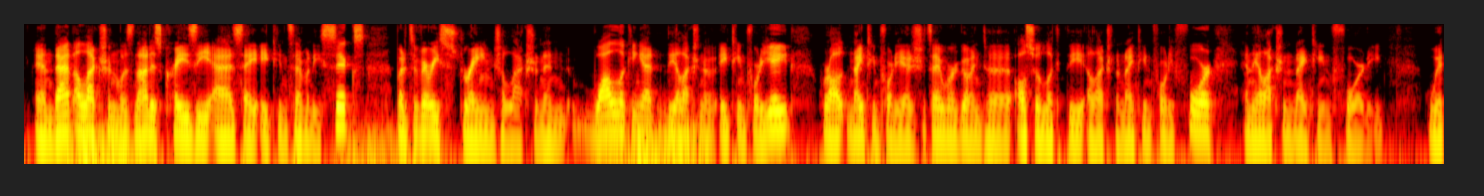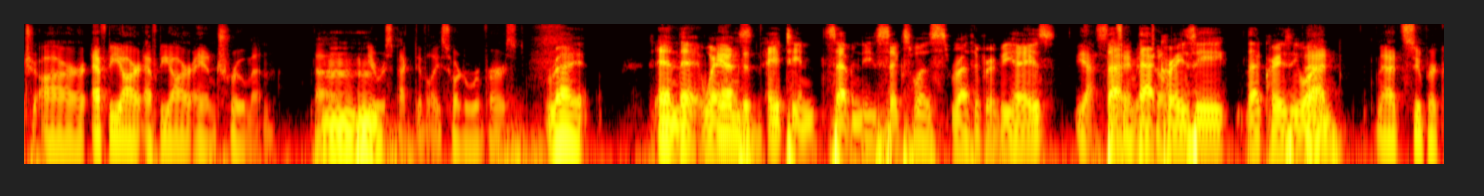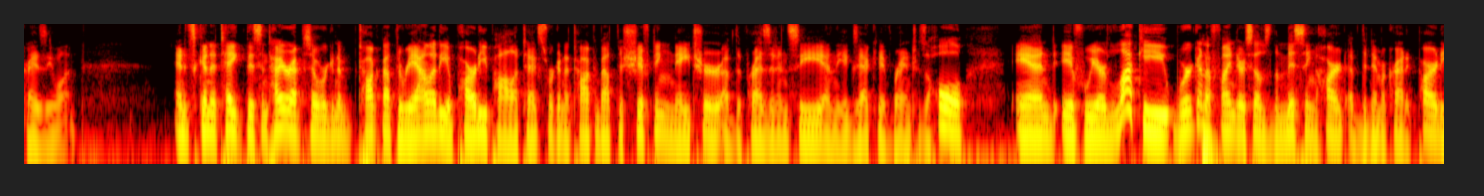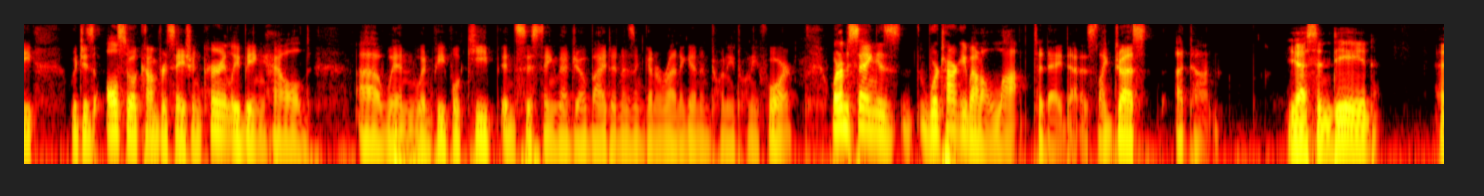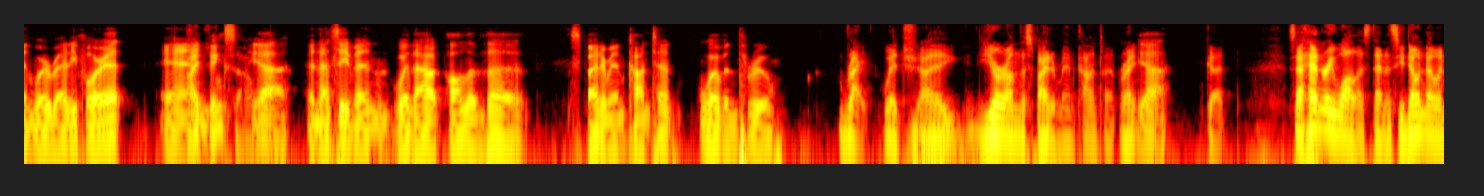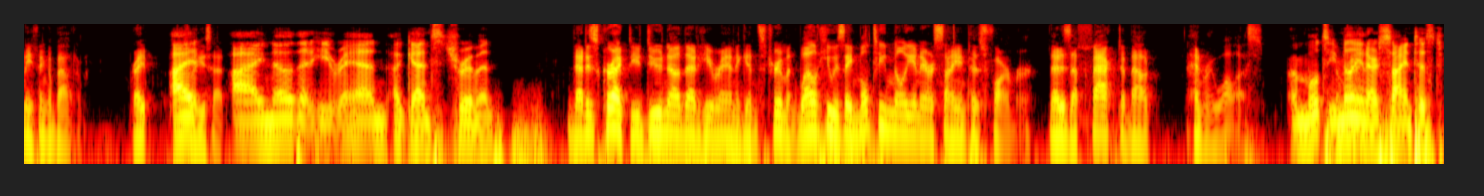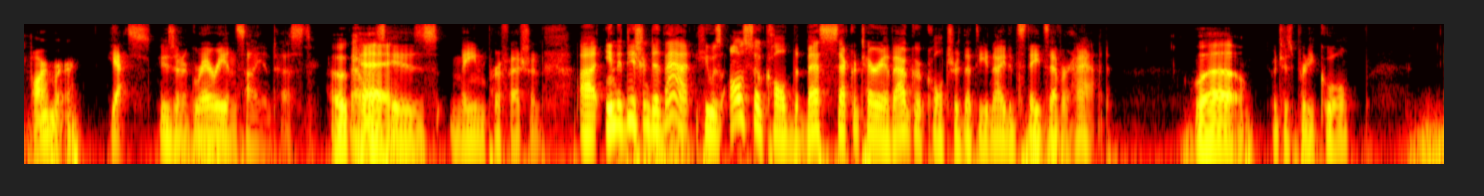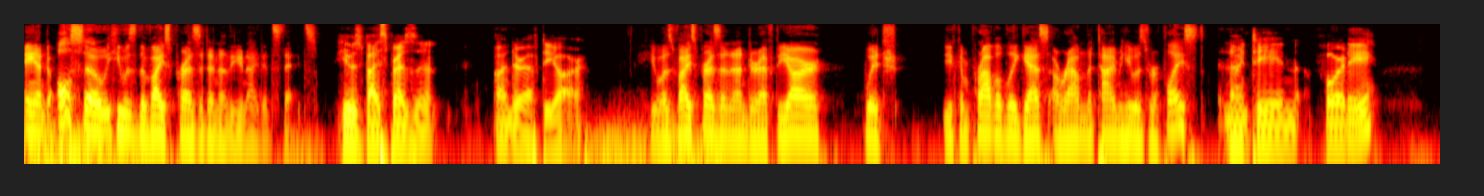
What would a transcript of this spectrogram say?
And that election was not as crazy as, say, 1876, but it's a very strange election. And while looking at the election of 1848, we're all 1948, I should say, we're going to also look at the election of 1944 and the election of 1940, which are FDR, FDR, and Truman, uh, Mhm. irrespectively, sort of reversed. Right. And the, whereas And- 1876 was Rutherford B. Hayes. Yes, That that crazy that crazy that one. that super crazy one. And it's going to take this entire episode. We're going to talk about the reality of party politics. We're going to talk about the shifting nature of the presidency and the executive branch as a whole. And if we are lucky, we're going to find ourselves the missing heart of the Democratic Party, which is also a conversation currently being held uh, when when people keep insisting that Joe Biden isn't going to run again in 2024. What I'm saying is we're talking about a lot today, Dennis, like just a ton. Yes, indeed. And we're ready for it. And I think so. Yeah, and that's even without all of the Spider-Man content woven through. Right, which uh, you're on the Spider-Man content, right? Yeah. Good. So Henry Wallace, Dennis, you don't know anything about him, right? That's what I you said. I know that he ran against Truman. That is correct. You do know that he ran against Truman. Well, he was a multimillionaire scientist farmer. That is a fact about Henry Wallace. A multimillionaire scientist farmer. Yes, he was an agrarian scientist. That was Okay. his main profession. Uh, in addition to that, he was also called the best Secretary of Agriculture that the United States ever had. Whoa. which is pretty cool. And also, he was the vice president of the United States. He was vice president under FDR. He was vice president under FDR, which you can probably guess around the time he was replaced. 1940.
